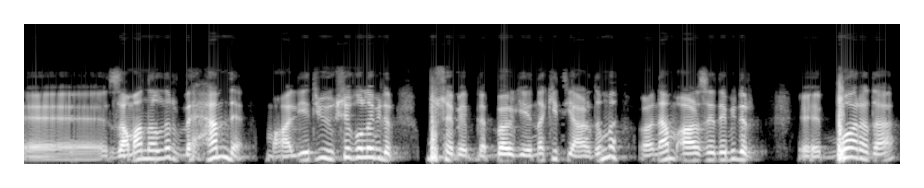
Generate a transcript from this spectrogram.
e, zaman alır ve hem de maliyeti yüksek olabilir. Bu sebeple bölgeye nakit yardımı önem arz edebilir. E, bu arada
